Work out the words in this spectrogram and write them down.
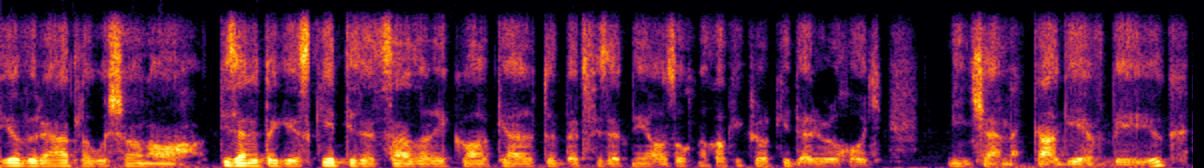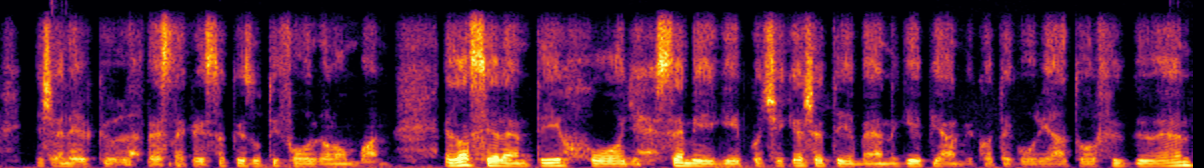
Jövőre átlagosan a 15,2%-kal kell többet fizetnie azoknak, akikről kiderül, hogy nincsen KGFB-jük, és enélkül vesznek részt a közúti forgalomban. Ez azt jelenti, hogy személyi gépkocsik esetében gépjármű kategóriától függően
